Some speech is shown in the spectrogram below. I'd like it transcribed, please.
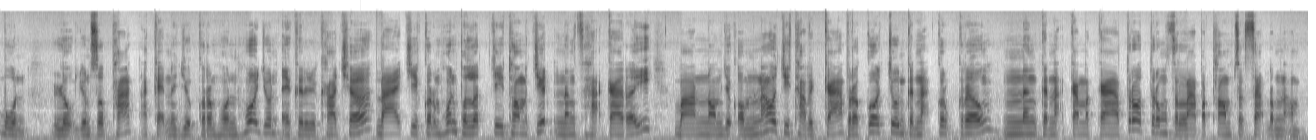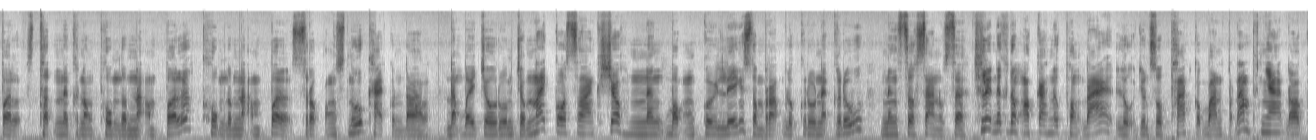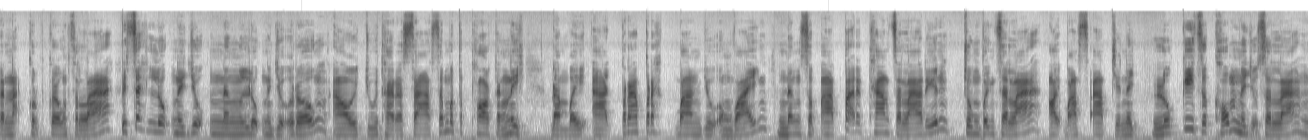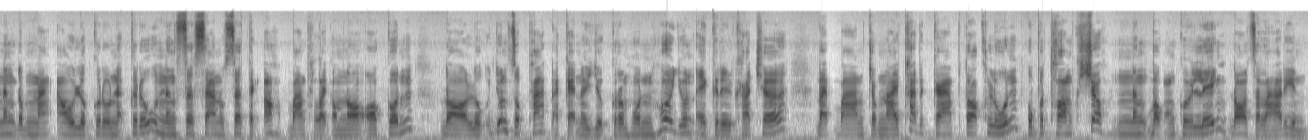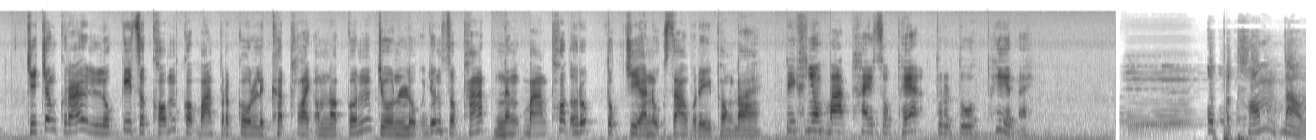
2019លោកយុនសុផាតអគ្គនាយកក្រុមហ៊ុន Hoyun Agriculture ដែលជាក្រុមហ៊ុនផលិតជីធម្មជាតិនិងសហការីបាននាំយកអំណោយជីថវិកាប្រគល់ជូនគណៈគ្រប់គ្រងនិងគណៈកម្មការត្រួតត្រងសាលាបឋមសិក្សាដំណាក់អំពិលស្ថិតនៅក្នុងភូមិដំណាក់អំពិលឃុំដំណាក់អំពិលស្រុកអង្គស្នួរខេត្តកណ្ដាលដើម្បីចូលរួមចំណែកកសាងខ្ចោះនិងបុកអង្គុយលេងសម្រាប់លោកគ្រូអ្នកគ្រូនិងសិស្សានុសិស្សឆ្លៀតនៅក្នុងឱកាសនោះផងដែរលោកយុនសុផាតក៏បានផ្ដាំផ្ញើដល់គណៈគ្រប់គ្រងសាលាពិសេសលោកនាយកនិងលោកនាយករងឲ្យជួយថែរក្សាសមិទ្ធផលទាំងនេះដើម្បីអាចប្រើប្រាស់បានយូរអង្វែងនិងសម្អាតបរិស្ថានសាលារៀនជុំវិញសាលាឲ្យបានស្អាតជានិច្ចលោកគីសុខុមនាយកសាលានិងតំណាងឲ្យលោកគ្រូអ្នកគ្រូនិងសិស្សានុសិស្សទាំងអស់បានថ្លែងអំណរអគុណដល់លោកយុនសុផាតអគ្គនាយកក្រុមហ៊ុន Hoyun Agriculture ដែលបានចំណាយថវិកាផ្ទាល់ខ្លួនឧបត្ថម្ភខ្ចោះនិងបោកអង្គុយលេងដល់សាលារៀនជាចុងក្រោយលោកគីសុខុមក៏បានប្រគល់លិខិតថ្លែងអំណរគុណជូនលោកយុនសុផាតនិងបានថតរូបទុកជាអនុស្សាវរីយ៍ផងដែរពីខ្ញុំបាទថៃសុភ័ក្រទូរទស្សន៍ភៀនឯឧបត្ថម្ភដោយ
